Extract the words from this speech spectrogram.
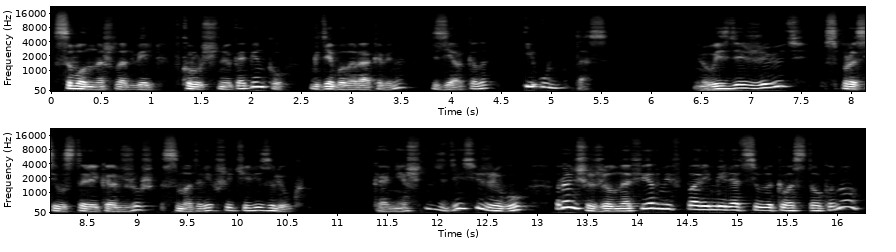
Свон нашла дверь в крошечную кабинку, где была раковина, зеркало и унитаз. «Вы здесь живете?» – спросил старика Джош, смотревший через люк. «Конечно, здесь и живу. Раньше жил на ферме в паре миль отсюда к востоку, но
